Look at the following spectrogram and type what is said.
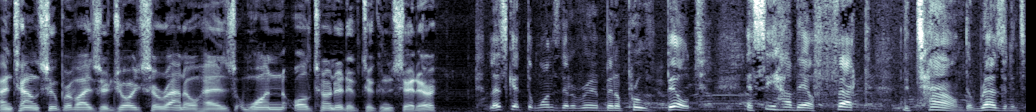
and Town Supervisor George Serrano has one alternative to consider. Let's get the ones that have already been approved built and see how they affect the town, the residents,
